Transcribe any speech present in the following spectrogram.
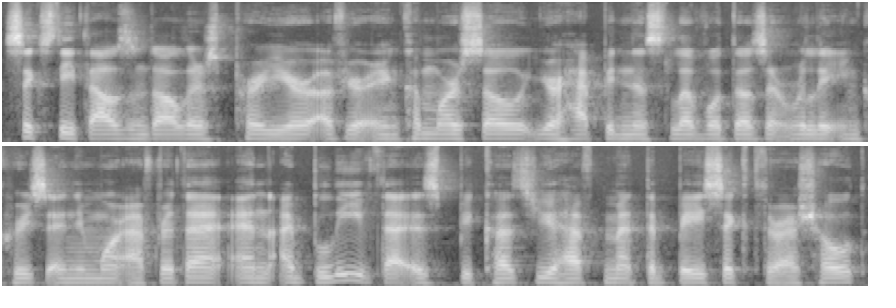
$60,000 per year of your income or so, your happiness level doesn't really increase anymore after that. And I believe that is because you have met the basic threshold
